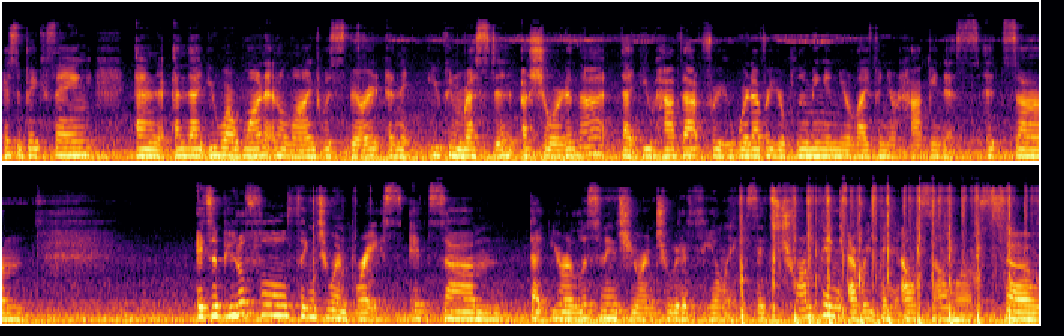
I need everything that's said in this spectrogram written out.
is a big thing. And, and that you are one and aligned with spirit and you can rest in, assured in that, that you have that for whatever you're blooming in your life and your happiness. It's, um, it's a beautiful thing to embrace. It's um, that you're listening to your intuitive feelings. It's trumping everything else almost. So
